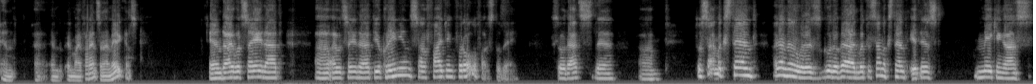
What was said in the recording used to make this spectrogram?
and uh, and, and my friends and Americans. And I would say that uh, I would say that Ukrainians are fighting for all of us today. So that's the um, to some extent I don't know whether it's good or bad, but to some extent it is making us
